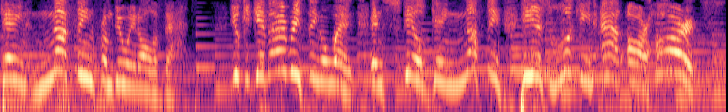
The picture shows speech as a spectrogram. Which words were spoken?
gain nothing from doing all of that. You could give everything away and still gain nothing. He is looking at our hearts.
